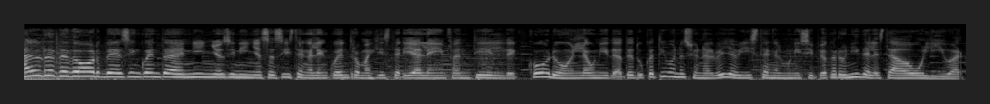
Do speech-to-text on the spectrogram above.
Alrededor de 50 niños y niñas asisten al encuentro magisterial e infantil de coro en la Unidad Educativa Nacional Bellavista en el municipio Caroní del estado Bolívar.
